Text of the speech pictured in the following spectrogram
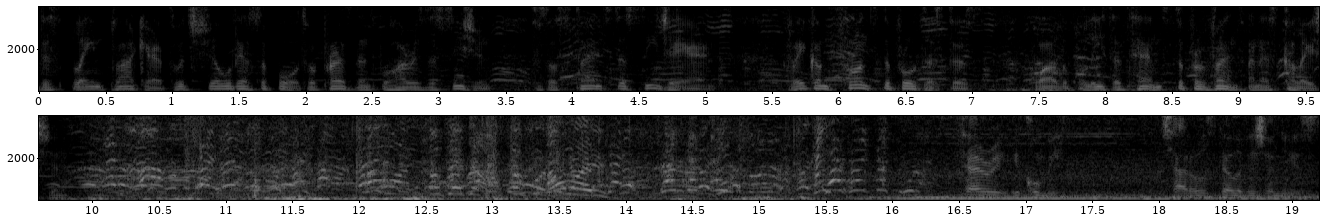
Displaying placards which show their support for President Buhari's decision to suspend the CJN, they confront the protesters while the police attempts to prevent an escalation. Terry Ikumi, Channels Television News.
